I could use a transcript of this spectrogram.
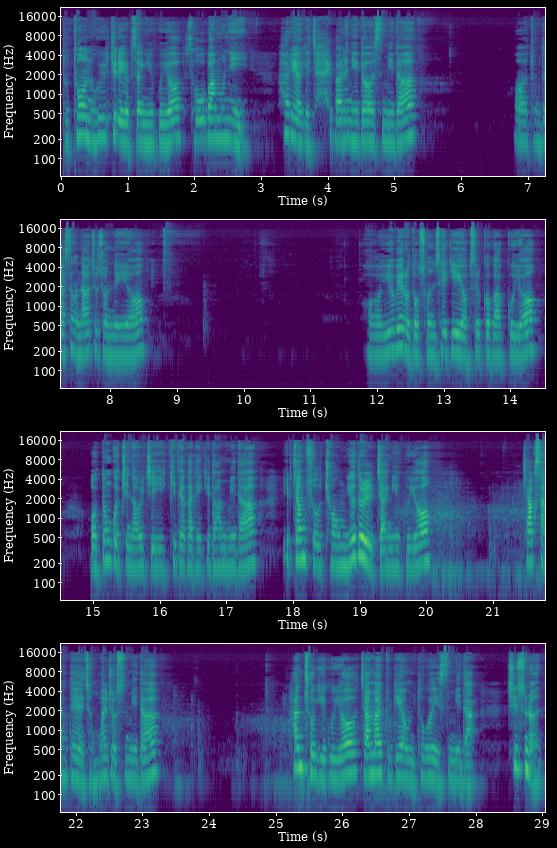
두톤 후육질의 엽상이고요. 소반무늬 화려하게 잘 발현이 되었습니다. 어, 종자성은 아주 좋네요. 어, 여배로도 손색이 없을 것 같고요. 어떤 꽃이 나올지 기대가 되기도 합니다. 입장수 총 8장이고요. 작 상태 정말 좋습니다. 한 촉이고요. 자마 두 개 움트고 있습니다. 치수는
